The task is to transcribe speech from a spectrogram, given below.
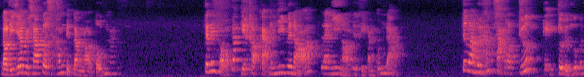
Đó, lý do vì sao tôi sẽ không tiếp cận nó tối hôm nay. Cho nên có một cách triết học khác là nhìn về nó là nhìn nó từ khía cạnh trung đạo tức là mình không xác lập trước cái chỗ đứng của mình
